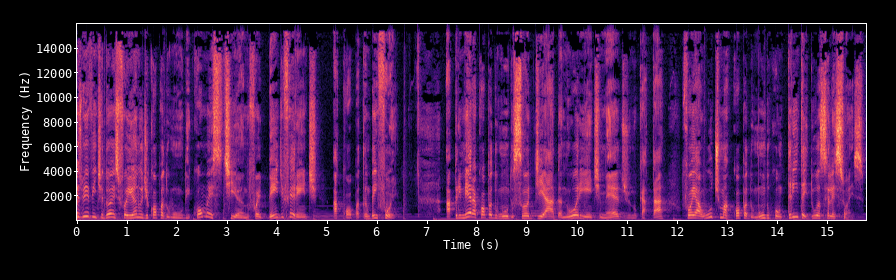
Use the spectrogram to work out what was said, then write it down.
2022 foi ano de Copa do Mundo e como este ano foi bem diferente, a Copa também foi. A primeira Copa do Mundo sediada no Oriente Médio, no Catar, foi a última Copa do Mundo com 32 seleções.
